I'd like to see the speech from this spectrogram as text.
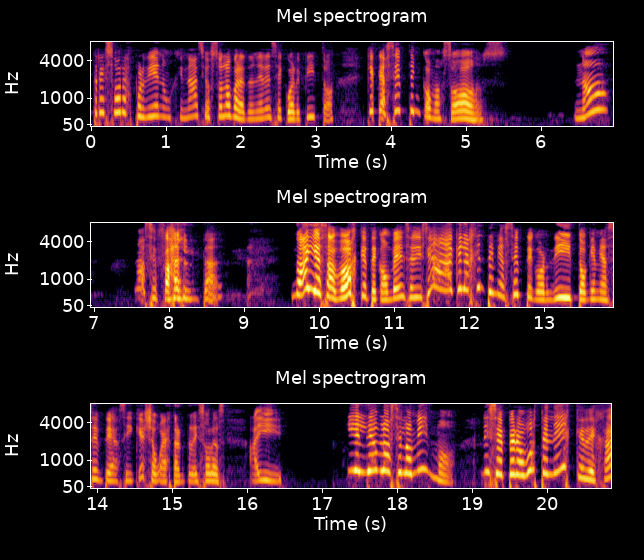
tres horas por día en un gimnasio solo para tener ese cuerpito? Que te acepten como sos. ¿No? No hace falta. No hay esa voz que te convence dice, ah, que la gente me acepte gordito, que me acepte así, que yo voy a estar tres horas ahí. Y el diablo hace lo mismo. Dice, pero vos tenés que dejar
